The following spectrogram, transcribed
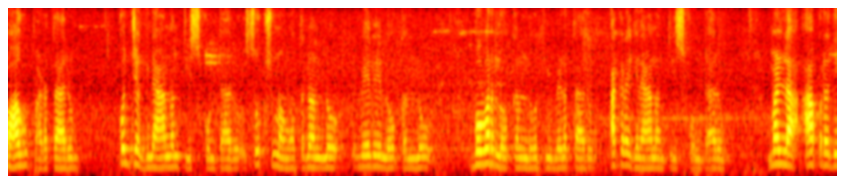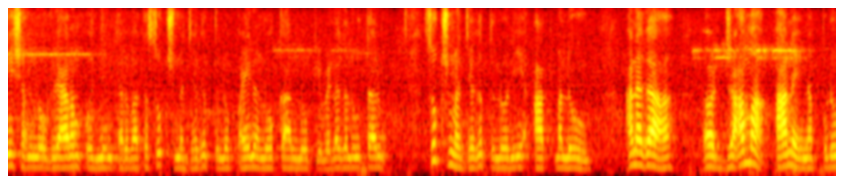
బాగుపడతారు. కొంచెం జ్ఞానం తీసుకుంటారు. సూక్ష్మవతనంలో వేరే లోకంలో భువర్ లోకంలోకి వెళతారు. అక్కడ జ్ఞానం తీసుకుంటారు. మళ్ళా ఆ ప్రదేశంలో జ్ఞానం పొందిన తర్వాత సూక్ష్మ జగత్తులో పైన లోకాల్లోకి వెళ్ళగలుగుతారు. సూక్ష్మ జగత్తులోని ఆత్మలు అనగా డ్రామా ఆన్ అయినప్పుడు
